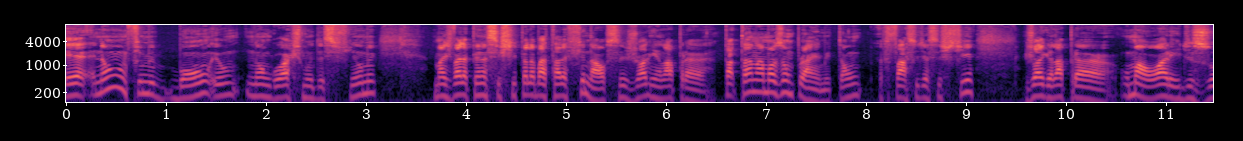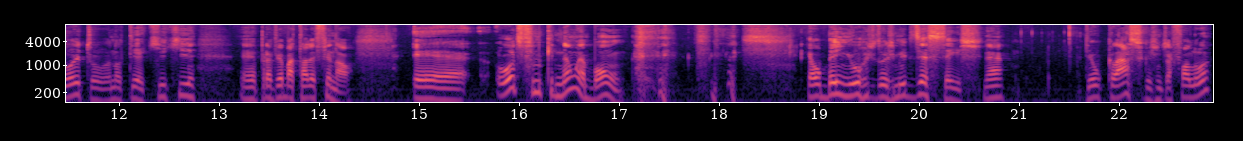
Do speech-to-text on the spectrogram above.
É, não é um filme bom, eu não gosto muito desse filme, mas vale a pena assistir pela batalha final. Vocês joguem lá para. Tá, tá, na Amazon Prime, então é fácil de assistir. Joguem lá para uma hora e 18, anotei aqui, que é para ver a batalha final. É, outro filme que não é bom é o Ben-Hur de 2016, né? Tem o clássico que a gente já falou,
